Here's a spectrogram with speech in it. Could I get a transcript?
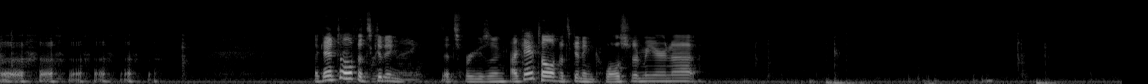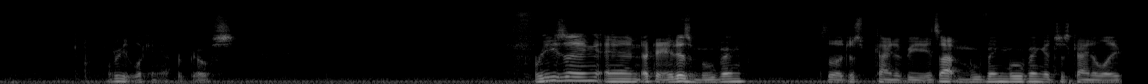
I. I can't tell if it's getting. It's freezing. I can't tell if it's getting closer to me or not. What are we looking at for ghosts? Freezing okay, it is moving. So just kind of be. It's not moving, moving. It's just kind of like.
